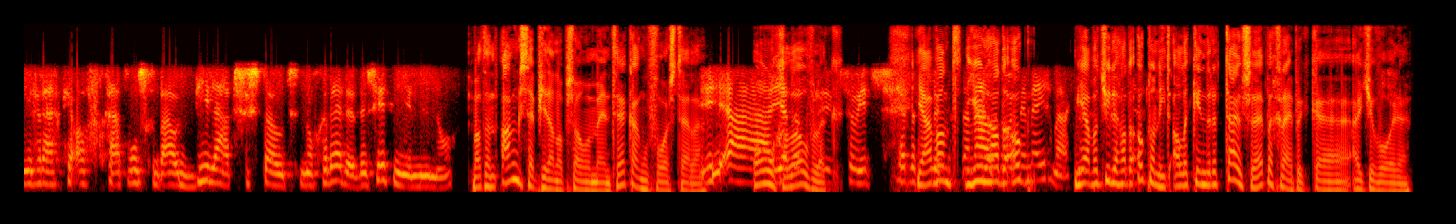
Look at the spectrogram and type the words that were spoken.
En je vraagt je af, gaat ons gebouw die laatste stoot nog redden? We zitten hier nu nog. Wat een angst heb je dan op zo'n moment, hè? kan ik me voorstellen. Ja, Ongelooflijk. Ja, zoiets heb ik Ja, want jullie hadden ook- meegemaakt. Ja, want jullie hadden ook nog niet alle kinderen thuis, hè? begrijp ik eh, uit je woorden.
